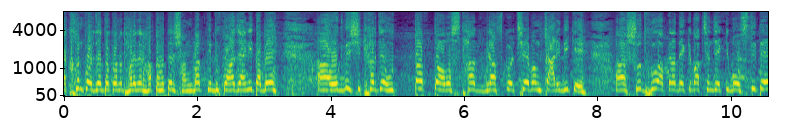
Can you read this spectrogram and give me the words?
এখন পর্যন্ত কোনো ধরনের হতাহতের সংবাদ কিন্তু পাওয়া যায়নি তবে আহ, অগ্নিশিখার যে উত্তপ্ত অবস্থা বিরাজ করছে এবং চারিদিকে শুধু আপনারা দেখতে পাচ্ছেন যে একটি বস্তিতে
